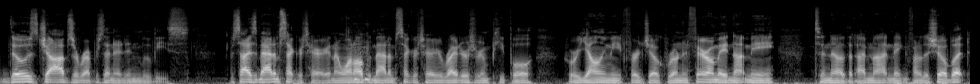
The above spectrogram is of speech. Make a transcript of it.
those jobs are represented in movies. Besides Madam Secretary, and I want all the Madam Secretary writers' room people who are yelling me for a joke Ronan Farrow made, not me, to know that I'm not making fun of the show. But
